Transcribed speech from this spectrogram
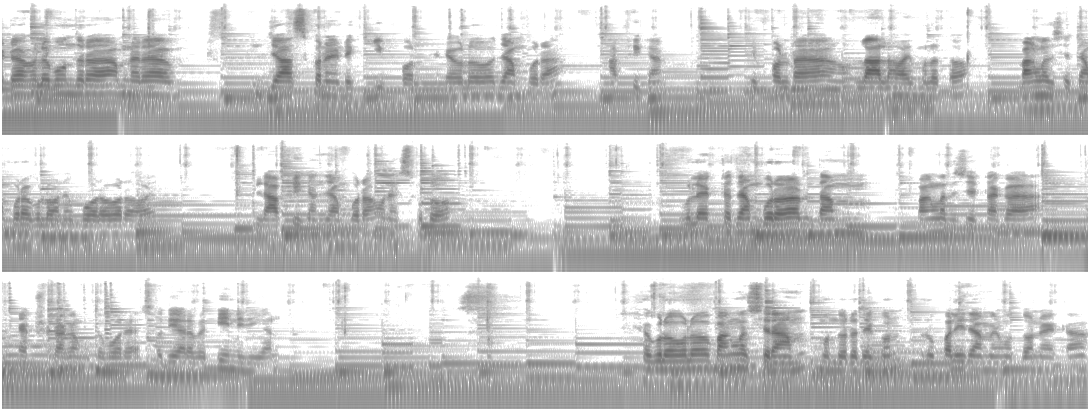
এটা হলো বন্ধুরা, আপনারা জাজ করেন এটা কি ফল? এটা হলো জাম্বুরা, আফ্রিকান। এই ফলটা লাল হয় মূলত। বাংলাদেশের জাম্বুরাগুলো অনেক বড় বড় হয়। আফ্রিকান জাম্বুরা, অনেক ছোট। এগুলো একটা জাম্বুরার দাম বাংলাদেশের টাকা একশো টাকার মতো পড়ে, সৌদি আরবে তিন রিয়াল। সেগুলো হলো বাংলাদেশের আম বন্ধুরা দেখুন। রূপালি রামের মতন এটা।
